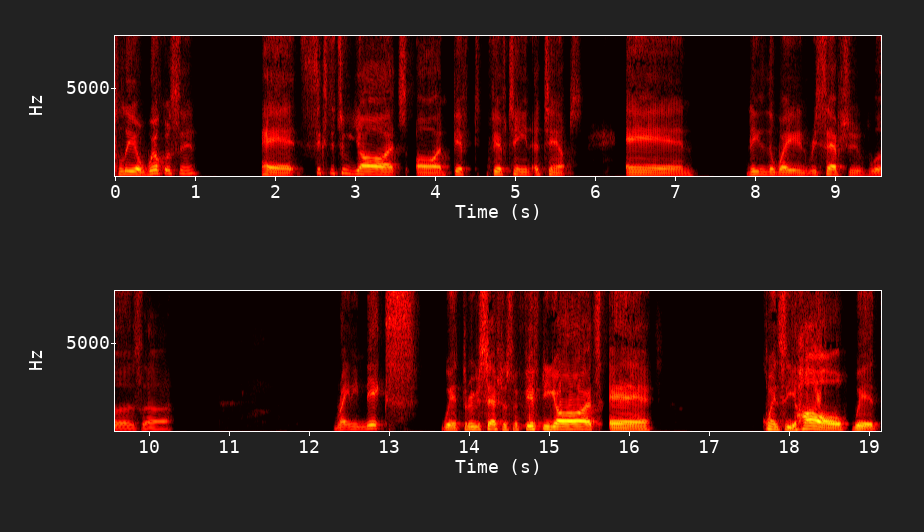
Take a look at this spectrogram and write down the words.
Khalil Wilkerson had 62 yards on 15 attempts, and leading the way in reception was uh Rainey Nix with three receptions for 50 yards, and Quincy Hall with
